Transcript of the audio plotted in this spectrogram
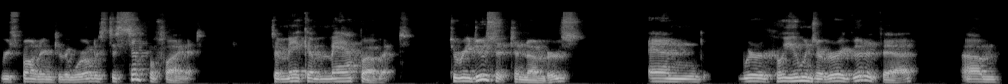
responding to the world is to simplify it, to make a map of it, to reduce it to numbers, and we're humans are very good at that um,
